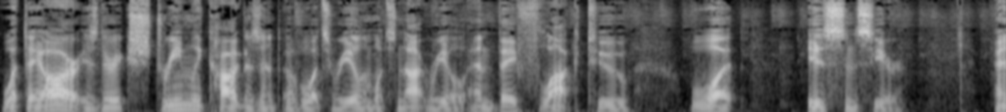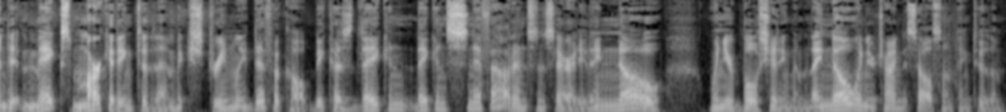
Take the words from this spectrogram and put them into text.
What they are is they're extremely cognizant of what's real and what's not real, and they flock to what is sincere. And it makes marketing to them extremely difficult because they can they can sniff out insincerity. They know when you're bullshitting them. They know when you're trying to sell something to them.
